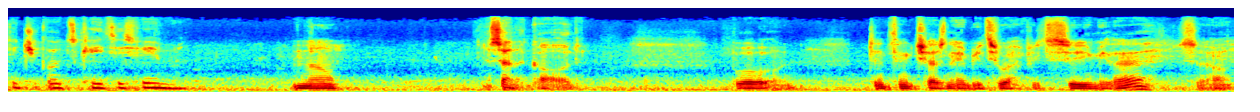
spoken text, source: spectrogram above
Did you go to Katie's funeral? No. I sent a card. But didn't think Chesney would be too happy to see me there, so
